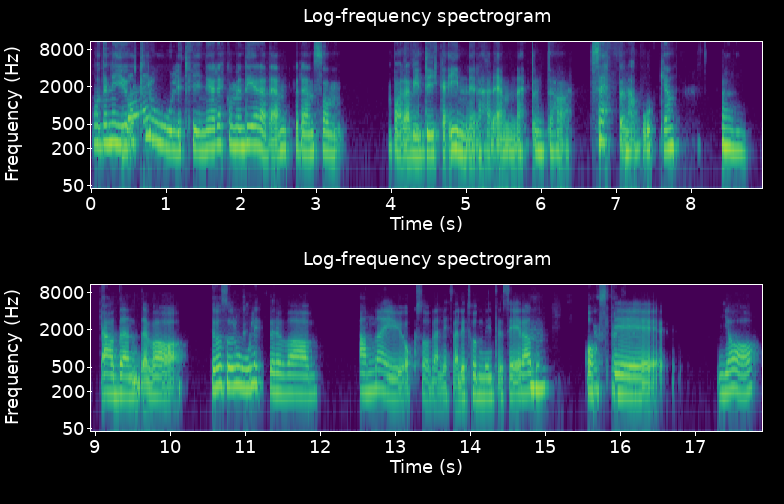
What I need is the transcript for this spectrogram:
Och den är ju Nej. otroligt fin. Jag rekommenderar den för den som bara vill dyka in i det här ämnet och inte har sett den här boken. Mm. Ja, den, det, var, det var så roligt för det var Anna är ju också väldigt, väldigt hundintresserad. Mm, och det. ja,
